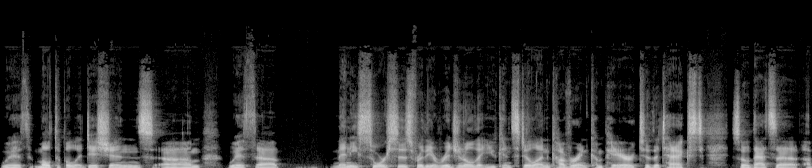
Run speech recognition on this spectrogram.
with multiple editions, um, with uh, many sources for the original that you can still uncover and compare to the text. So that's a, a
